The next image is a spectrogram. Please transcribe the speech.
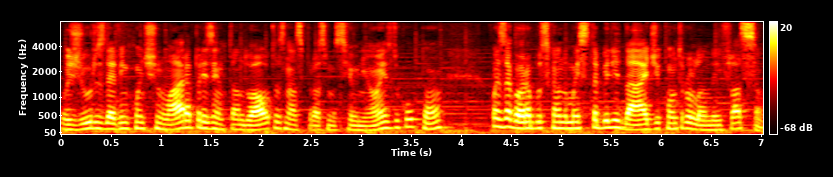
os juros devem continuar apresentando altas nas próximas reuniões do Copom, mas agora buscando uma estabilidade e controlando a inflação.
